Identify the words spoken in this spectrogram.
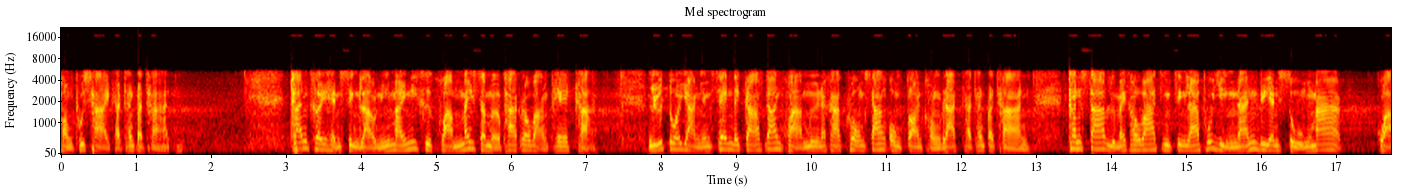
ของผู้ชายค่ะท่านประธาน ท่านเคยเห็นสิ่งเหล่านี้ไหมนี่คือความไม่เสมอภาคระหว่างเพศค่ะ หรือตัวอย่างอย่างเช่นในกราฟด้านขวามือนะคะ โครงสร้างองค์กรของรัฐค่ะท่านประธาน ท่านทราบหรือไม่คะว่าจริง ๆ แล้วผู้หญิงนั้นเรียนสูงมากกว่า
